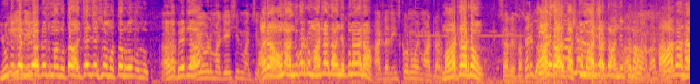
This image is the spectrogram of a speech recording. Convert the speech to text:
యూట్యూబ్లో వీడియో అప్లోడ్ మా మొత్తం హల్చల్ చేసిన మొత్తం రోజులు అరే బేట్లా? అరే అవును? అందుకొరకు మాట్లాడదాం అని చెప్తున్నా అట్లా తీసుకొని పోయి మాట్లాడు. మాట్లాడదాం. సరే కాదు ఫస్ట్ మాట్లాడదాం అని చెప్తున్నా. ఆగన్నా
